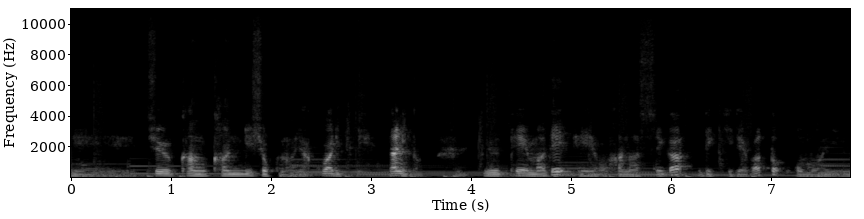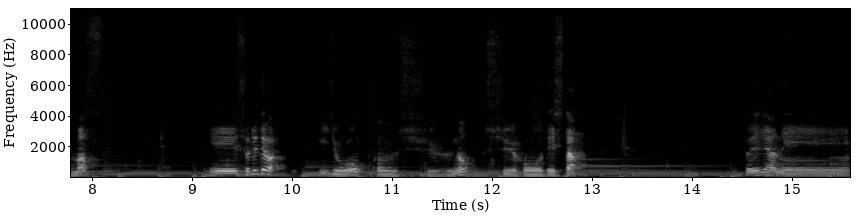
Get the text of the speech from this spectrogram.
ー、中間管理職の役割って何というテーマで、えー、お話ができればと思います。え、それでは以上今週の週報でした。それではね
